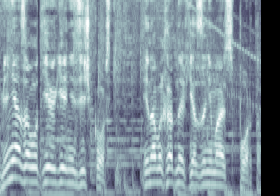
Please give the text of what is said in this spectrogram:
Меня зовут Евгений Зичковский. И на выходных я занимаюсь спортом.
